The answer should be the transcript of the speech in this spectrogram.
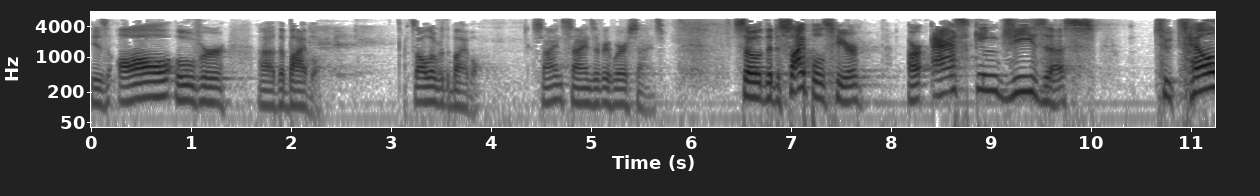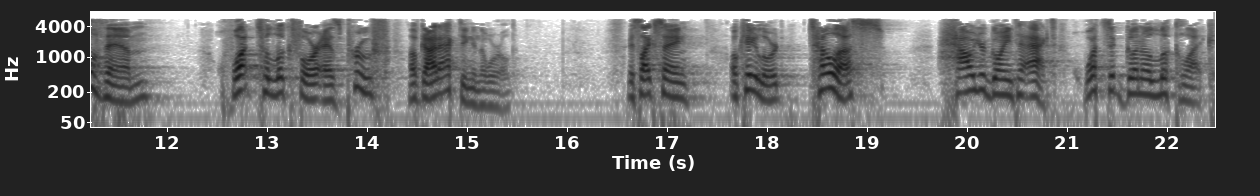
is all over uh, the Bible. It's all over the Bible. Signs, signs, everywhere, signs. So the disciples here are asking Jesus to tell them what to look for as proof of God acting in the world. It's like saying, okay, Lord, tell us how you're going to act. What's it going to look like?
